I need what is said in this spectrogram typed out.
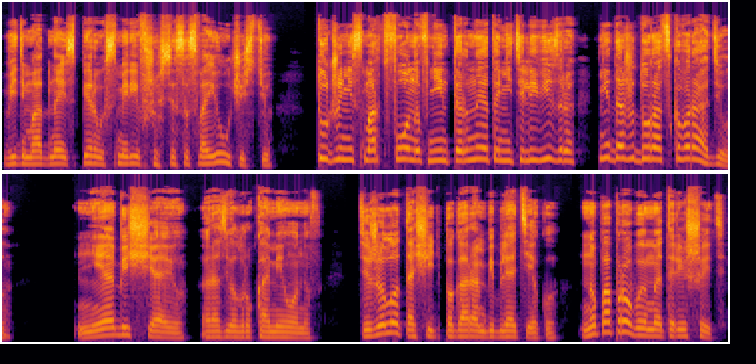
видимо, одна из первых смирившихся со своей участью. «Тут же ни смартфонов, ни интернета, ни телевизора, ни даже дурацкого радио». «Не обещаю», — развел руками Ионов. «Тяжело тащить по горам библиотеку, но попробуем это решить».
